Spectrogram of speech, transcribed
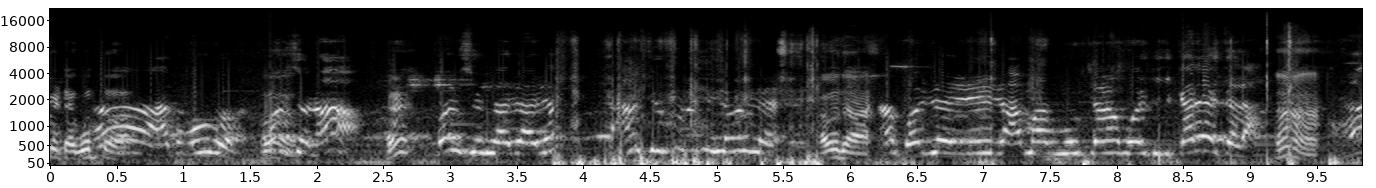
ಪೇಟೆ ಗೊತ್ತು ಅದು ಊರು. ಪೊಲೀಸನ? ಪೊಲೀಸನ ನಾನು ತಿಳ್ಕೊಂಡಿದ್ದೆ ಹೌದಾ? ಕೊಲ್ಲಿ ರಾಮ ಮೂರು ಜನ ಹೋಗಿದ್ದು ಕೆರೆ ಆಯ್ತಲ್ಲ ಹಾ. ಆ,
